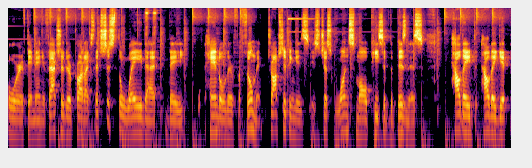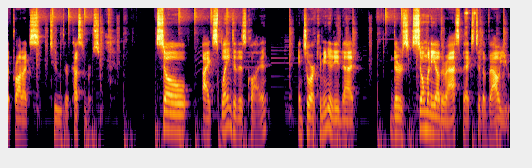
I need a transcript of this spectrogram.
or if they manufacture their products. That's just the way that they handle their fulfillment. Drop shipping is is just one small piece of the business, how they how they get the products to their customers. So I explained to this client and to our community that there's so many other aspects to the value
